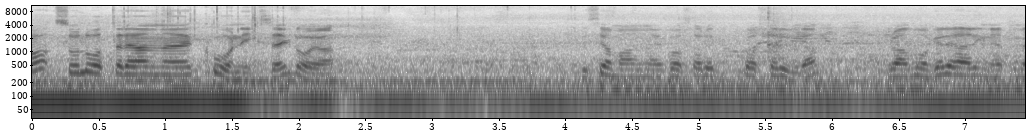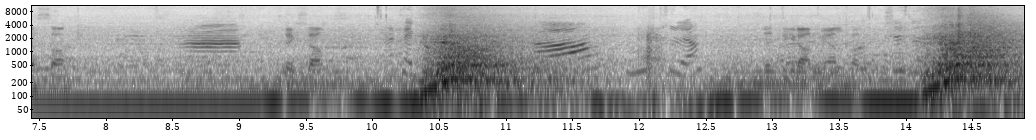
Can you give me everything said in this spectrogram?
Jaha, så låter en eh, Koenigsegg då ja. Vi ser om han eh, gasar, gasar ur den. Tror han vågar det här inne på mässan? Ah, Tveksamt. jag tänker... Ja, jag tror det. Lite grann i alla fall.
